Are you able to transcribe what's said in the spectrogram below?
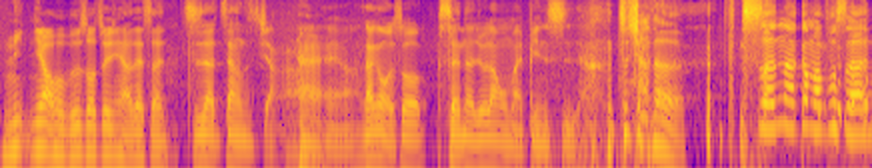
你你老婆不是说最近还要再生？是啊，这样子讲啊。哎哎呀，他跟我说生了就让我买冰室，真假的？生啊，干嘛不生？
